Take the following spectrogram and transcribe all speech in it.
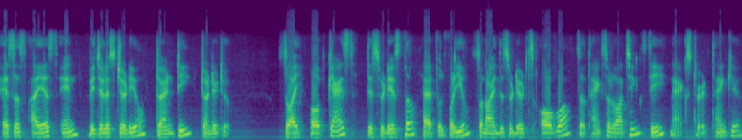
SSIS in Visual Studio 2022 so I hope guys this video is helpful for you. So now in this video it's over. So thanks for watching. See you next video thank you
